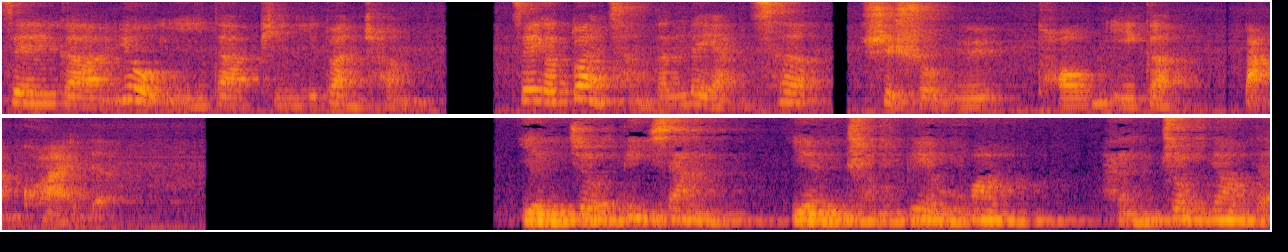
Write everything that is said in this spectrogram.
这个右移的平移断层，这个断层的两侧是属于同一个板块的。研究地下岩层变化很重要的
